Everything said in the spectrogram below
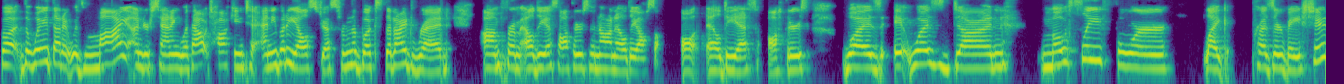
But the way that it was my understanding, without talking to anybody else, just from the books that I'd read um, from LDS authors and non-LDS LDS authors, was it was done mostly for like preservation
